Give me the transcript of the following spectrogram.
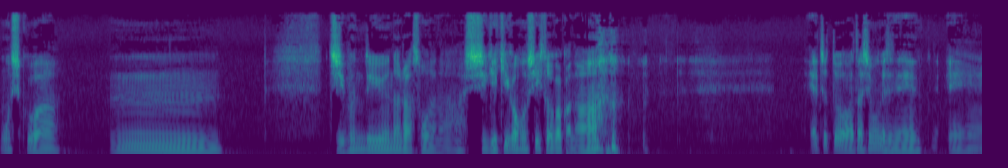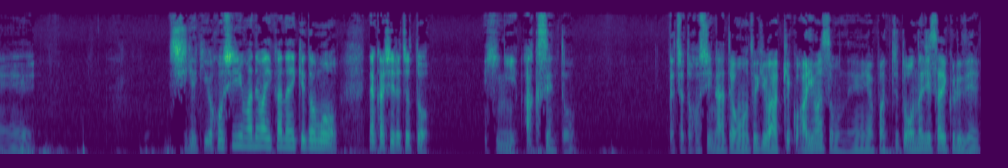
もしくは、うーん、自分で言うならそうだな、刺激が欲しい人とかかな。いや、ちょっと私もですね、えー、刺激が欲しいまではいかないけども、なんかしらちょっと、日にアクセントがちょっと欲しいなって思う時は結構ありますもんね。やっぱちょっと同じサイクルで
